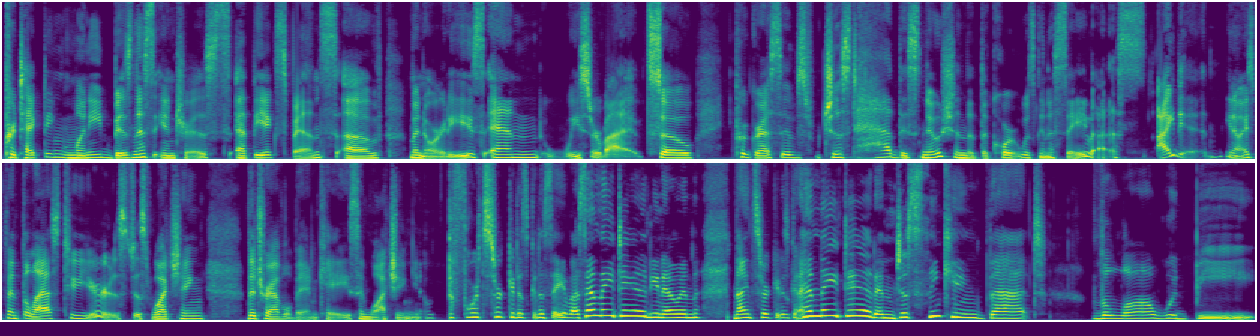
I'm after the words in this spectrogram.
protecting moneyed business interests at the expense of minorities, and we survived. So progressives just had this notion that the court was going to save us. I did. You know, I spent the last two years just watching the travel ban case and watching, you know, the Fourth Circuit is going to save us. And they did, you know, and the Ninth Circuit is going to, and they did. And just thinking that the law would be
